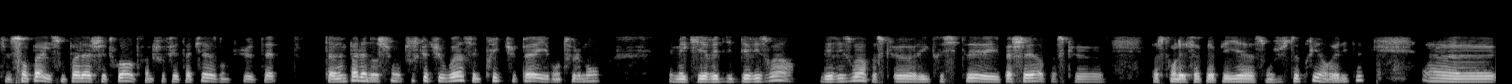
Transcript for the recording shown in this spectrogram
Tu le sens pas. Ils sont pas là chez toi en train de chauffer ta pièce. Donc, euh, tu n'as même pas la notion. Tout ce que tu vois, c'est le prix que tu payes éventuellement, mais qui est dérisoire dérisoire parce que l'électricité est pas chère parce que parce qu'on les fait pas payer à son juste prix en réalité. Euh,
